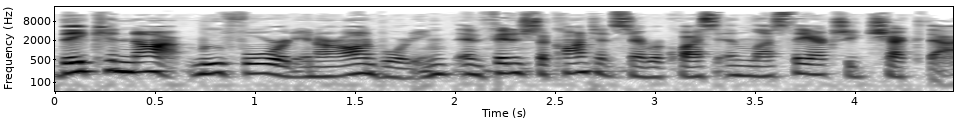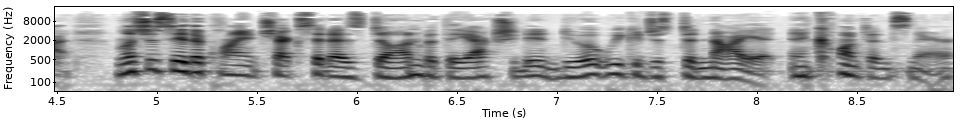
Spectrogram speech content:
They cannot move forward in our onboarding and finish the content snare request unless they actually check that. And let's just say the client checks it as done, but they actually didn't do it. We could just deny it in content snare.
